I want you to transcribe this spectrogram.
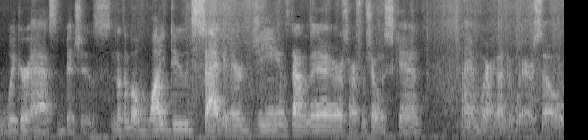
wigger ass bitches. Nothing but white dudes sagging their jeans down there. Sorry from showing skin. I am wearing underwear, so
